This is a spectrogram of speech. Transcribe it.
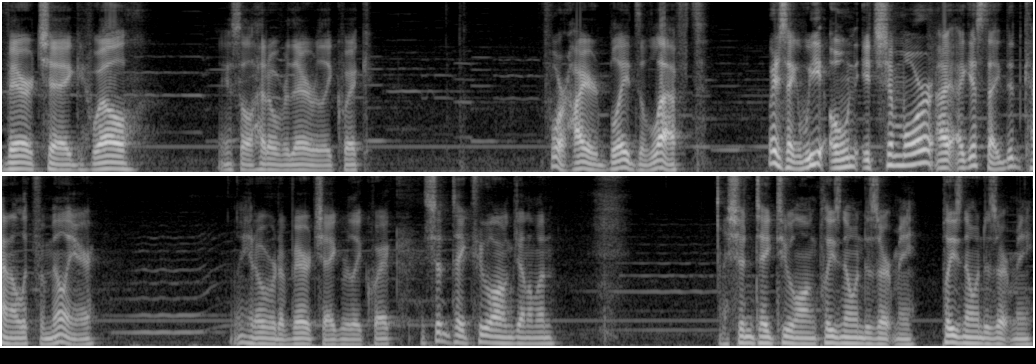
Wercheg. Well, I guess I'll head over there really quick. Four hired blades have left. Wait a second, we own Ichamur? I, I guess that did kind of look familiar. Let me head over to Wercheg really quick. It shouldn't take too long, gentlemen. It shouldn't take too long. Please no one desert me. Please no one desert me.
